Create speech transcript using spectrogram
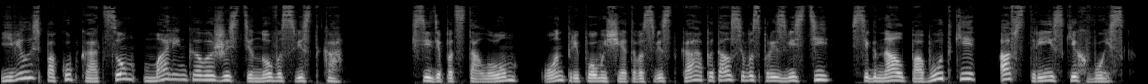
явилась покупка отцом маленького жестяного свистка. Сидя под столом, он при помощи этого свистка пытался воспроизвести сигнал побудки австрийских войск.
